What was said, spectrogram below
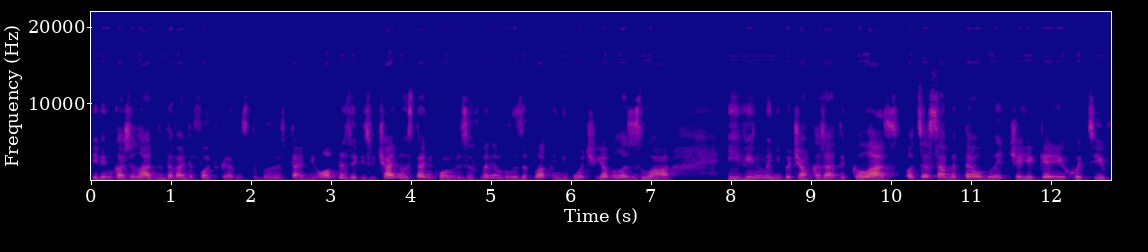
і він каже: Ладно, давай дофоткаємо з тобою останні образи. І, звичайно, в останніх образах в мене були заплакані очі. Я була зла. І він мені почав казати: Клас, оце саме те обличчя, яке я хотів.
